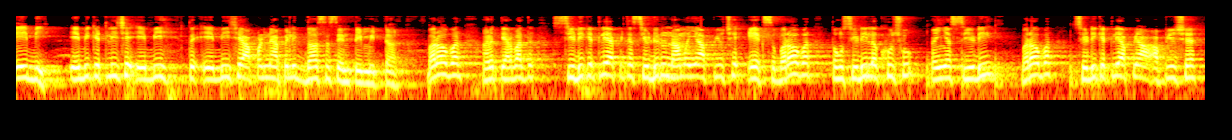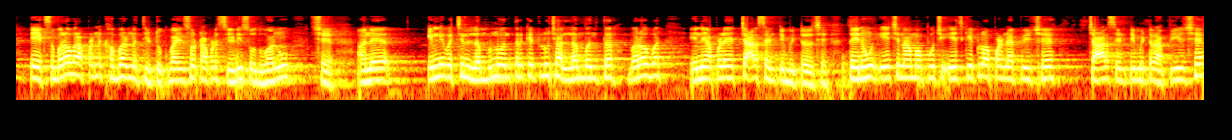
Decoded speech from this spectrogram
એબી એબી કેટલી છે? એબી તો એબી છે આપણને આપેલી દસ સેન્ટીમીટર. બરાબર? અને ત્યારબાદ સીડી કેટલી આપી છે? સીડીનું નામ અહીંયા આપ્યું છે એક્સ બરાબર? તો હું સીડી લખું છું. અહીંયા સીડી બરાબર? સીડી કેટલી આપી આપ્યું છે? એક્સ બરાબર? આપણને ખબર નથી ટૂંકમાં. ઇન્સોર્ટ આપણે સીડી શોધવાનું છે. અને એમની વચ્ચે લંબનું અંતર કેટલું છે? આ લંબ અંતર, બરાબર? એને આપણે ચાર સેન્ટીમીટર છે. તો એને હું એચ નામ આપું છું. એચ કેટલું આપણને આપ્યું છે? ચાર સેન્ટીમીટર આપ્યું છે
